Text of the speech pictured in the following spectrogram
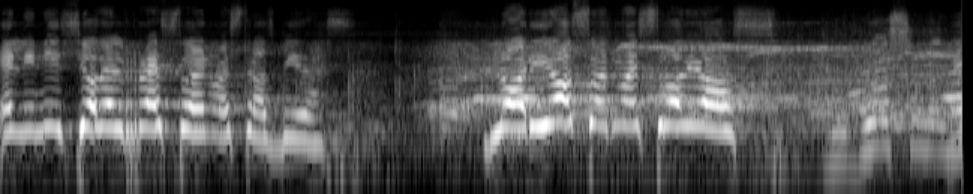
el inicio del resto de nuestras vidas. Glorioso es nuestro Dios.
